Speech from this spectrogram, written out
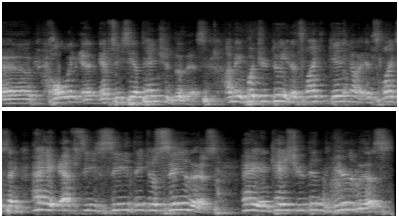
uh, calling uh, FCC attention to this. I mean, what you're doing, it's like getting, a- it's like saying, hey, FCC, did you see this? Hey, in case you didn't hear this,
